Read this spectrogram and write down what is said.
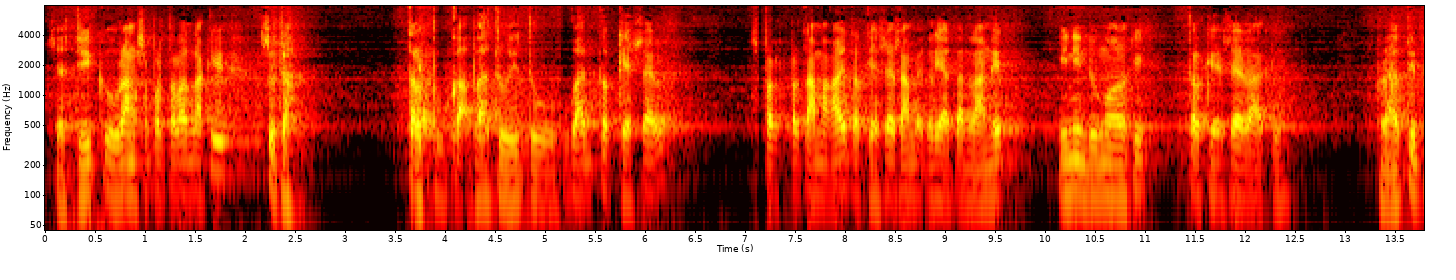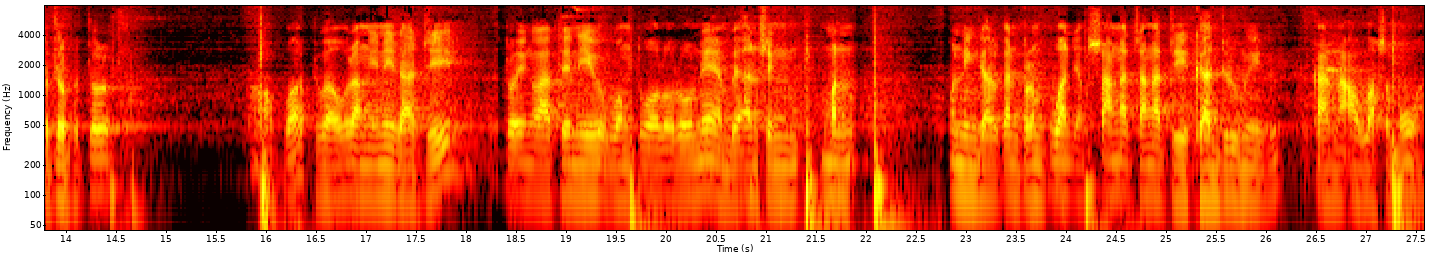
Jadi kurang sepertelan lagi sudah terbuka batu itu, bukan tergeser. Pertama kali tergeser sampai kelihatan langit, ini dungo lagi tergeser lagi. Berarti betul-betul apa dua orang ini tadi itu yang ngeladeni wong tua lorone ambekan sing men, meninggalkan perempuan yang sangat-sangat digandrungi itu karena Allah semua.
